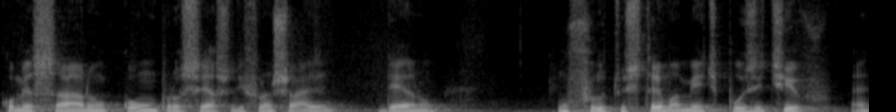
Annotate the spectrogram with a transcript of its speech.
começaram com um processo de franchising, deram um fruto extremamente positivo. Né?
